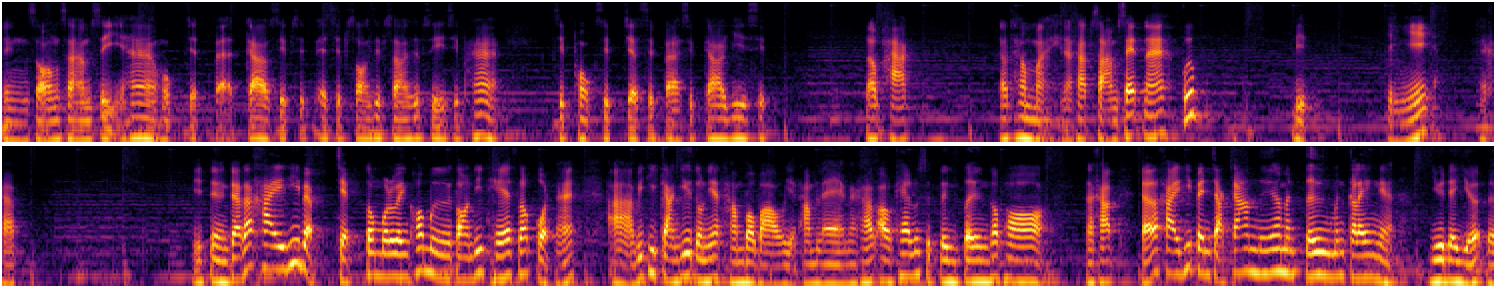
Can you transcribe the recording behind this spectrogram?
1 2 3 4 5 6 7 8 9 10 11 12 13 14 15 16 17 18 19 20 แล้วพัก แล้วทำใหม่นะครับ 3 เซตนะปุ๊บ บิด อย่างนี้นะครับนิดนึงแต่ถ้าใครที่แบบเจ็บตรงบริเวณข้อมือตอนที่เทสแล้วกดนะวิธีการยืดตัวนี้ทำเบาๆ อย่าทำแรงนะครับ เอาแค่รู้สึกตึงๆ ก็พอ นะครับแต่ถ้าใครที่เป็นจากกล้ามเนื้อมันตึงมันเกร็งเนี่ยยืดได้เยอะเล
